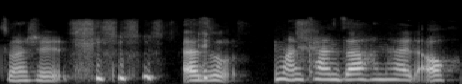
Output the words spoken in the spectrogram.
Zum Beispiel, also man kann Sachen halt auch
